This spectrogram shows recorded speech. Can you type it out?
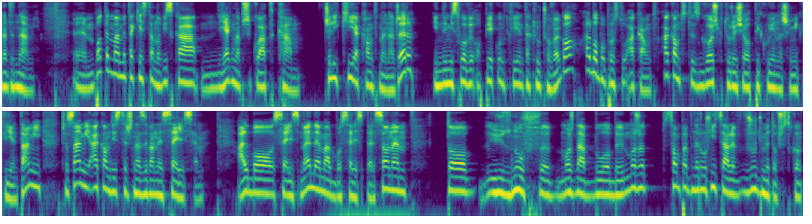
nad nami. Em, Potem mamy takie stanowiska mm, jak na przykład CAM, czyli Key Account Manager, innymi słowy opiekun klienta kluczowego, albo po prostu account. Account to jest gość, który się opiekuje naszymi klientami. Czasami account jest też nazywany salesem, albo salesmanem, albo salespersonem. To już znów e, można byłoby, może są pewne różnice, ale wrzućmy to wszystko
